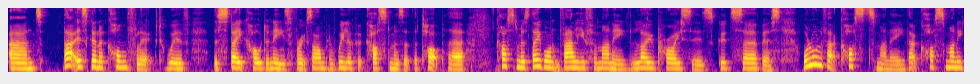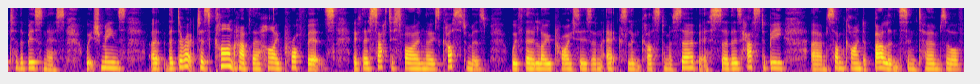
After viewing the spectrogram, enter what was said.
and that is going to conflict with the stakeholder needs. For example, if we look at customers at the top there, customers they want value for money, low prices, good service. Well, all of that costs money. That costs money to the business, which means uh, the directors can't have their high profits if they're satisfying those customers with their low prices and excellent customer service. So there has to be um, some kind of balance in terms of,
